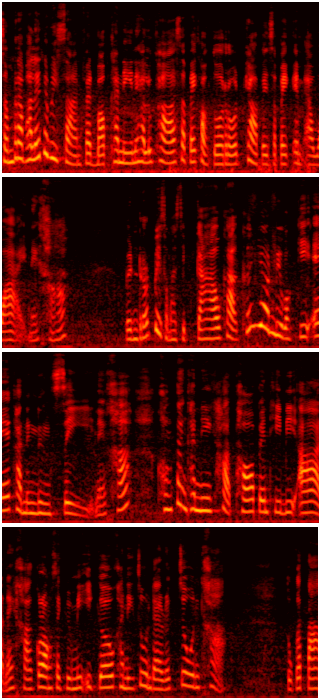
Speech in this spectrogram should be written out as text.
สำหรับ Harley Davidson Fat Bob คันนี้นะคะลูกค้าสเปคของตัวรถค่ะเป็นสเปค MLY นะคะ เป็นรถปี 2019 ค่ะ เครื่องยนต์มีวอกกี้เอค่ะ 114 นะคะ ของแต่งคันนี้ค่ะ ท่อเป็น TBR นะคะ กรอง Security Eagle คันนี้จูน Direct จูนค่ะ ตุ๊กตา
